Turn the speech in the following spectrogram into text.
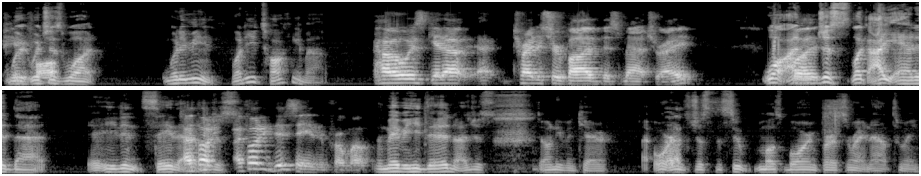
pinfall. Which is what? What do you mean? What are you talking about? how is get out uh, trying to survive this match, right? Well, I'm just like I added that. He didn't say that. I thought I'm just, I thought he did say it in promo. maybe he did. I just don't even care. Orton's just the super, most boring person right now to me.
